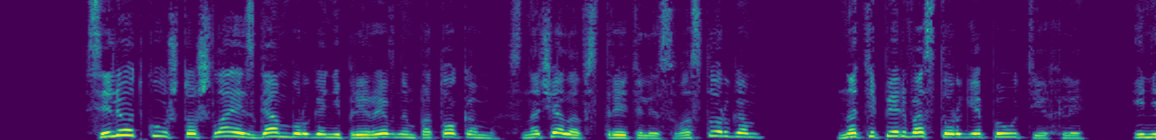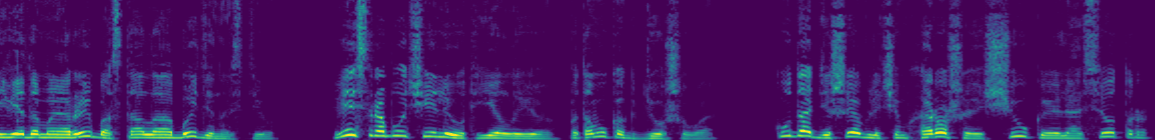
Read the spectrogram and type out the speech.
Селедку, что шла из Гамбурга непрерывным потоком, сначала встретили с восторгом, но теперь восторги поутихли, и неведомая рыба стала обыденностью. Весь рабочий люд ел ее, потому как дешево. Куда дешевле, чем хорошая щука или осетр.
